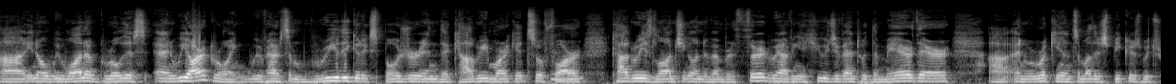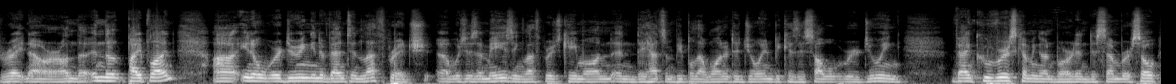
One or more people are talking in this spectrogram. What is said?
Uh, you know, we want to grow this, and we are growing. We've had some really good exposure in the Calgary market so far. Mm-hmm. Calgary is launching on November 3rd. We're having a huge event with the mayor there, uh, and we're working on some other speakers, which right now are on the in the pipeline. Uh, you know, we're doing an event in Lethbridge, uh, which is amazing. Lethbridge came on, and they had some people that wanted to join because they saw what we were doing. Vancouver is coming on board in December. So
